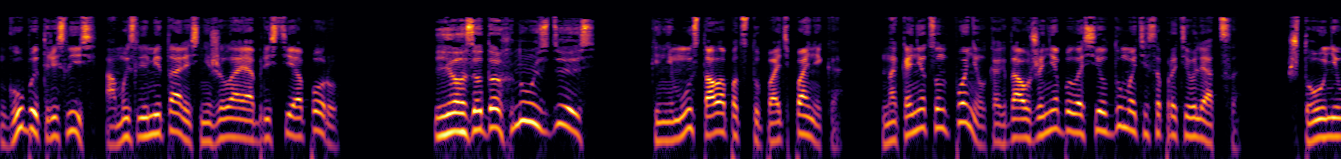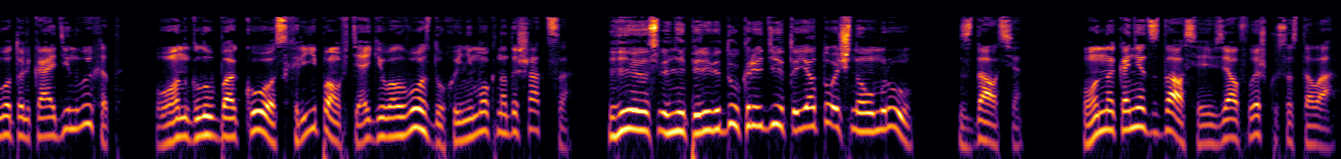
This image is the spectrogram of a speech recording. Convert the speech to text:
Губы тряслись, а мысли метались, не желая обрести опору. «Я задохнусь здесь!» К нему стала подступать паника. Наконец он понял, когда уже не было сил думать и сопротивляться, что у него только один выход. Он глубоко, с хрипом втягивал воздух и не мог надышаться. «Если не переведу кредиты, я точно умру!» Сдался. Он, наконец, сдался и взял флешку со стола.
